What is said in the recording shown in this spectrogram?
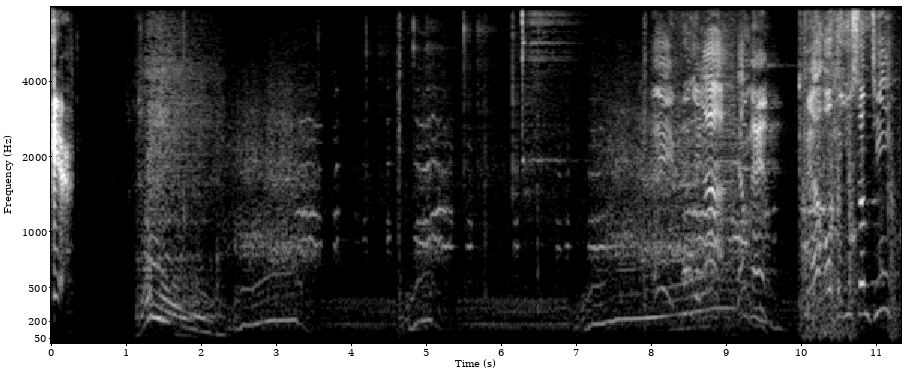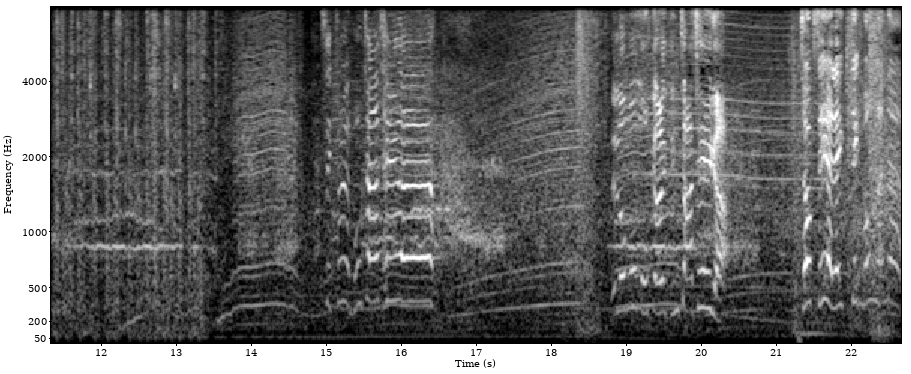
Here. Hey, young man. May I offer you some tea? 食咗人唔好揸車啦！你老母冇教你點揸車㗎？作死啊你，正懵撚啊！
